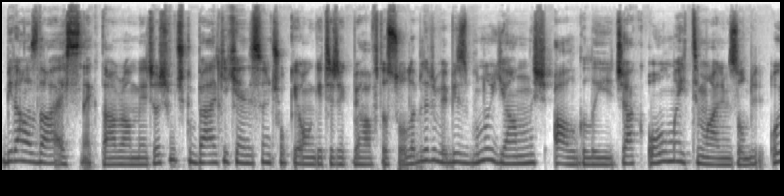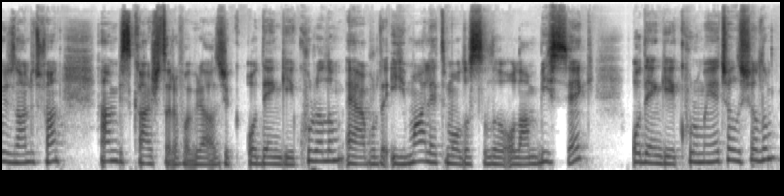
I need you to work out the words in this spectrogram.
biraz daha esnek davranmaya çalışın. Çünkü belki kendisini çok yoğun geçecek bir haftası olabilir ve biz bunu yanlış algılayacak olma ihtimalimiz olabilir. O yüzden lütfen hem biz karşı tarafa birazcık o dengeyi kuralım. Eğer burada ihmal etme olasılığı olan bizsek o dengeyi kurmaya çalışalım.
